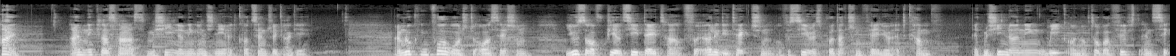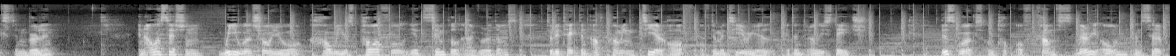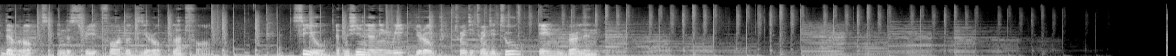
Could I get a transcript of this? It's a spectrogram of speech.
Hi, I'm Niklas Haas, Machine Learning Engineer at Codecentric AG. I'm looking forward to our session Use of PLC data for early detection of a serious production failure at Kampf at Machine Learning Week on October 5th and 6th in Berlin. In our session, we will show you how we use powerful yet simple algorithms to detect an upcoming tear off of the material at an early stage. This works on top of Kampf's very own and self-developed Industry 4.0 platform. See you at Machine Learning Week Europe 2022 in Berlin.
